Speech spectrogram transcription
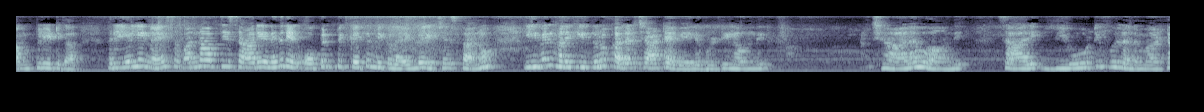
కంప్లీట్గా really nice one of the sari అనేది నేను ఓపెన్ పిక్ అయితే మీకు లైవ్లో ఇచ్చేస్తాను. ఈవెన్ మనకి ఇందులో కలర్ చార్ట్ అవైలబిలిటీలో ఉంది. చాలా బాగుంది. సారీ బ్యూటిఫుల్ అనమాట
